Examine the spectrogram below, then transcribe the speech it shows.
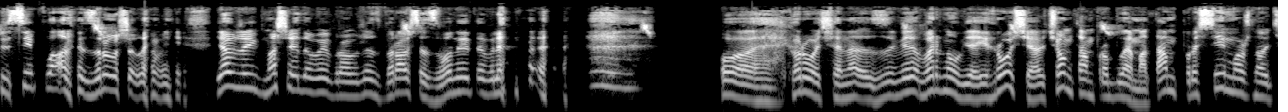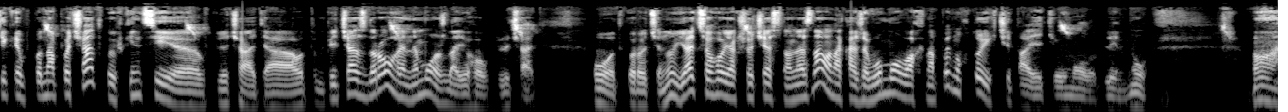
всі плани зрушили мені. Я вже й машину вибрав, вже збирався дзвонити, блін. Ой, коротше, вернув я і гроші. А в чому там проблема? Там прості можна тільки на початку і в кінці е, включати, а от під час дороги не можна його включати. От, коротше, ну я цього, якщо чесно, не знав. Вона каже, в умовах напи... ну хто їх читає, ті умови, блін. Ну. Ой,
